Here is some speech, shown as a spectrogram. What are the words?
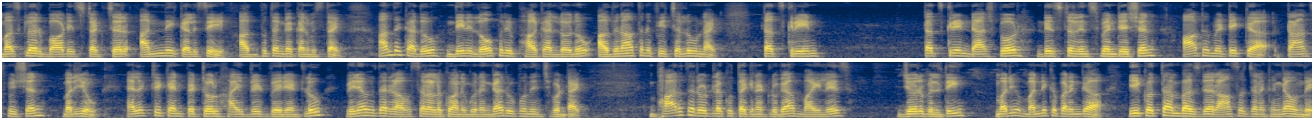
మస్కులర్ బాడీ స్ట్రక్చర్ అన్నీ కలిసి అద్భుతంగా కనిపిస్తాయి. అంతేకాదు దీని లోపలి భాగాల్లోనూ అధునాతన ఫీచర్లు ఉన్నాయి. Touch screen touch screen dashboard digital instrumentation automatic transmission మరియు ఎలక్ట్రిక్ అండ్ పెట్రోల్ హైబ్రిడ్ వేరియంట్లు వినియోగదారుల అవసరాలకు అనుగుణంగా రూపొందించబడ్డాయి. భారత రోడ్లకు తగినట్లుగా మైలేజ్ డ్యూరబిలిటీ మరియు మన్నిక పరంగా ఈ కొత్త అంబాసిడర్ ఆశాజనకంగా ఉంది.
